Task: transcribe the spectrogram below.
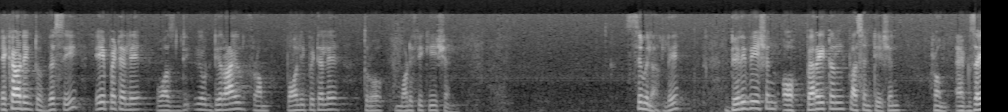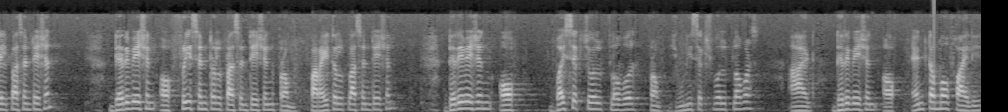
According to Vesey, apetalae was de derived from polypetalae through modification. Similarly, derivation of parietal placentation from axile placentation, derivation of free central placentation from parietal placentation, derivation of bisexual flowers from unisexual flowers and derivation of entomophily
